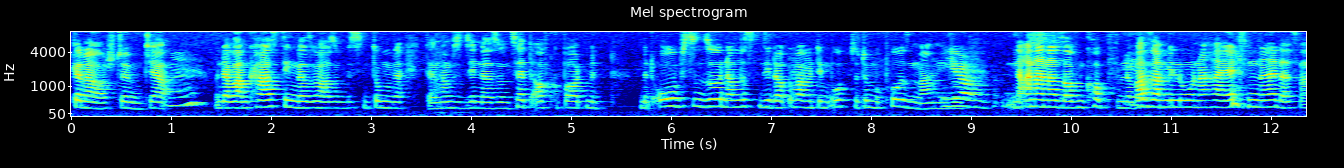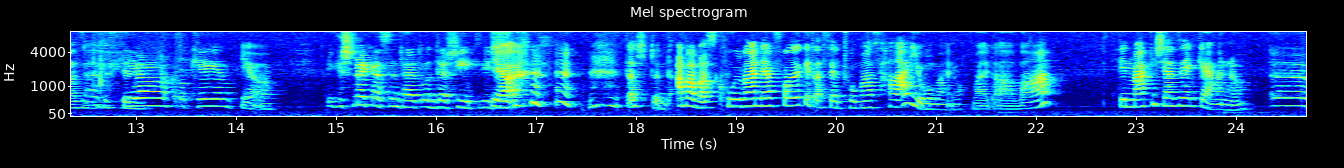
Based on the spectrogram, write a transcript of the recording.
Genau, stimmt, ja. Mhm. Und da war im Casting, das war so ein bisschen dumm. Da- Dann haben sie denen da so ein Set aufgebaut mit, mit Obst und so. Und dann mussten die doch immer mit dem Obst so dumme Posen machen. Ja. So eine Ananas auf dem Kopf und eine Ja. Wassermelone halten. Ne? Das war so ein bisschen. Ja, okay. ja. Die Geschmäcker sind halt unterschiedlich. Ja, das stimmt. Aber was cool war in der Folge, dass der Thomas Hajo mal nochmal da war. Den mag ich ja sehr gerne. Äh,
